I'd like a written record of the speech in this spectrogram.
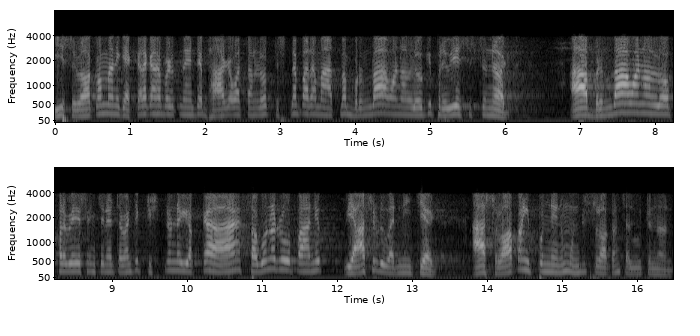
ఈ శ్లోకం మనకి ఎక్కడ కనబడుతుందంటే భాగవతంలో కృష్ణ పరమాత్మ బృందావనంలోకి ప్రవేశిస్తున్నాడు. ఆ బృందావనంలో ప్రవేశించినటువంటి కృష్ణుని యొక్క సగుణ రూపాన్ని వ్యాసుడు వర్ణించాడు. ఆ శ్లోకం ఇప్పుడు నేను ముందు శ్లోకం చదువుతున్నాను.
